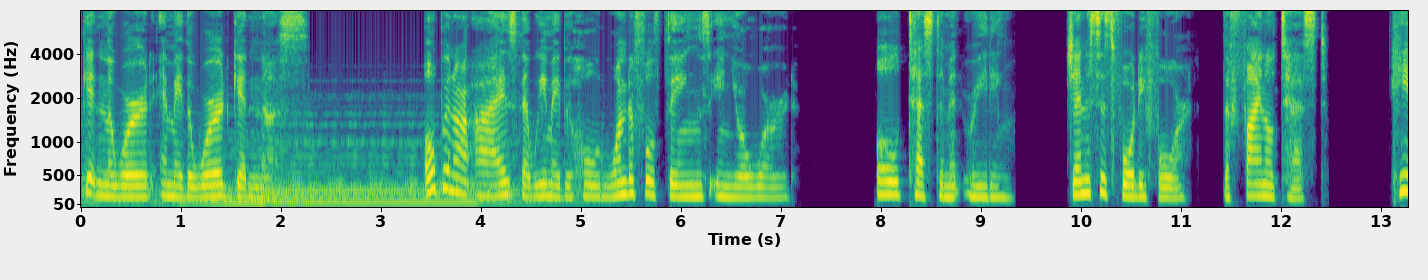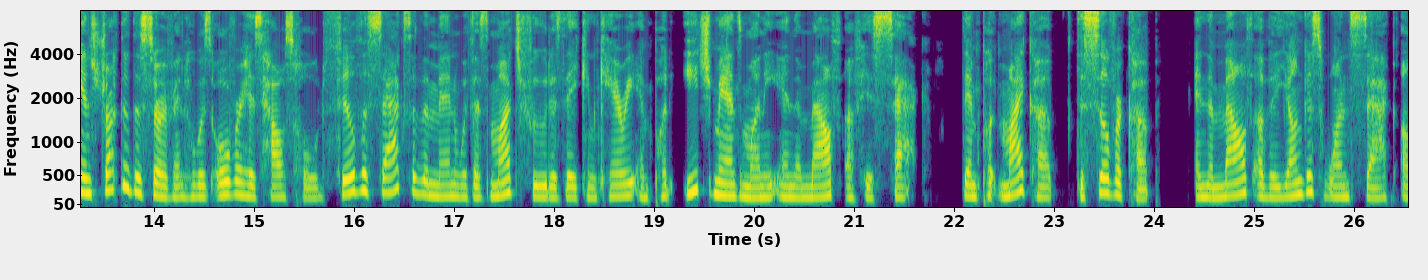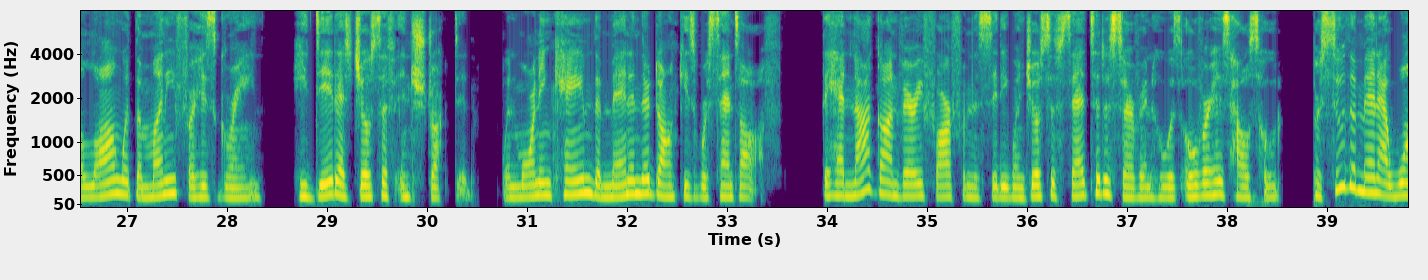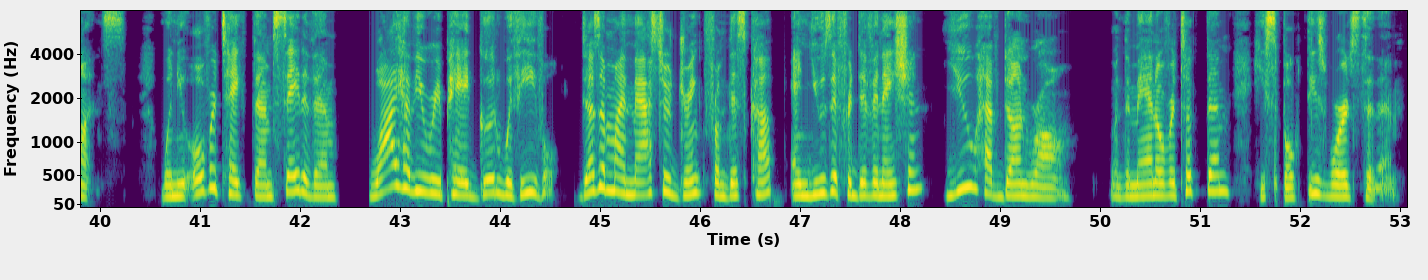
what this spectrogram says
Get in the Word, and may the Word get in us. Open our eyes that we may behold wonderful things in your Word. Old Testament reading Genesis 44, the final test. He instructed the servant who was over his household fill the sacks of the men with as much food as they can carry and put each man's money in the mouth of his sack. Then put my cup, the silver cup, in the mouth of the youngest one's sack, along with the money for his grain. He did as Joseph instructed. When morning came, the men and their donkeys were sent off. They had not gone very far from the city when Joseph said to the servant who was over his household, Pursue the men at once. When you overtake them, say to them, Why have you repaid good with evil? Doesn't my master drink from this cup and use it for divination? You have done wrong. When the man overtook them, he spoke these words to them.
